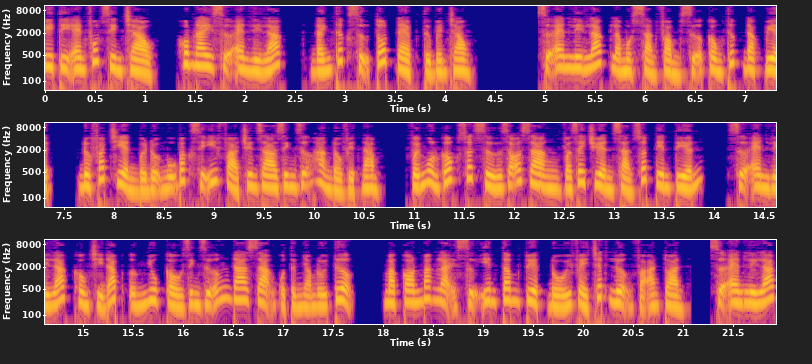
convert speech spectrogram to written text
KTN Food xin chào, hôm nay sữa Enlilac đánh thức sự tốt đẹp từ bên trong. Sữa Enlilac là một sản phẩm sữa công thức đặc biệt, được phát triển bởi đội ngũ bác sĩ và chuyên gia dinh dưỡng hàng đầu Việt Nam. Với nguồn gốc xuất xứ rõ ràng và dây chuyền sản xuất tiên tiến, sữa Enlilac không chỉ đáp ứng nhu cầu dinh dưỡng đa dạng của từng nhóm đối tượng, mà còn mang lại sự yên tâm tuyệt đối về chất lượng và an toàn. Sữa Enlilac,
